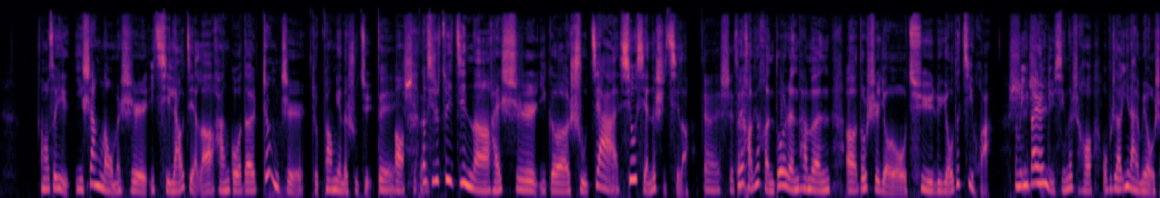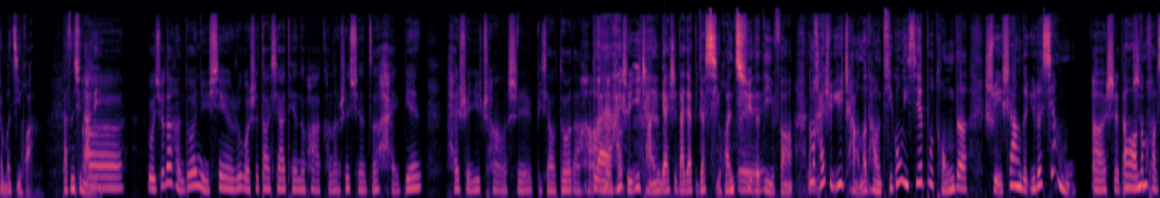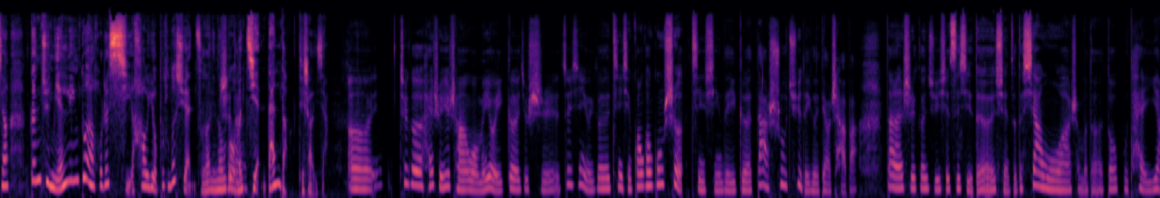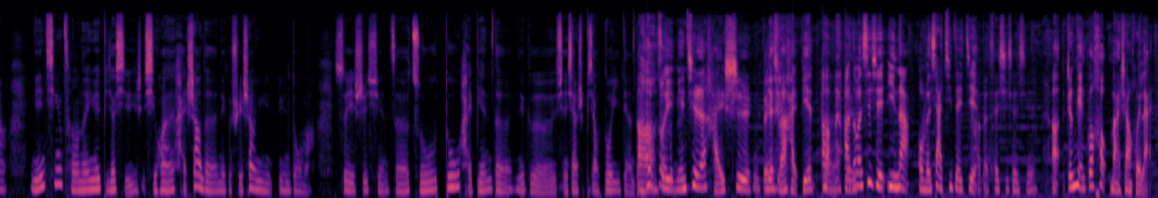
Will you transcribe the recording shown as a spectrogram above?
哦，所以以上呢，我们是一起了解了韩国的政治这方面的数据。对，哦，是的。那么其实最近呢，还是一个暑假休闲的时期了。呃，是的。所以好像很多人他们呃都是有去旅游的计划。那么一般人旅行的时候，我不知道伊娜有没有什么计划，打算去哪里？我觉得很多女性，如果是到夏天的话，可能是选择海边、海水浴场是比较多的哈。对，海 水浴场应该是大家比较喜欢去的地方。那么海水浴场呢，它们提供一些不同的水上的娱乐项目啊，是的。哦，那么好像根据年龄段或者喜好有不同的选择，你能给我们简单的介绍一下？呃。这个海水浴场，我们有一个就是最近有一个进行观光公社进行的一个大数据的一个调查吧，当然是根据一些自己的选择的项目啊什么的都不太一样。年轻层呢，因为比较喜喜欢海上的那个水上运运动嘛，所以是选择足都海边的那个选项是比较多一点的啊。所以年轻人还是比较喜欢海边啊。好，那么谢谢易娜，我们下期再见。好的，下期再见啊。整点过后马上回来。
